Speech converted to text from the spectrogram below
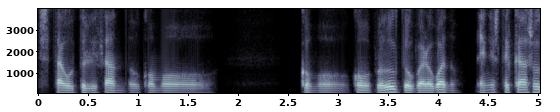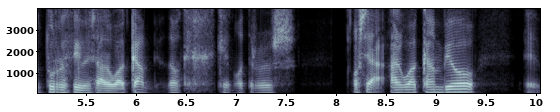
está utilizando como, como, como, producto, pero bueno, en este caso tú recibes algo a cambio, ¿no? Que, en otros, o sea, algo a cambio eh,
